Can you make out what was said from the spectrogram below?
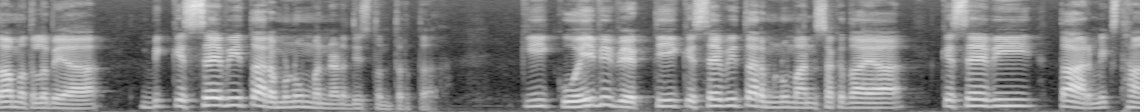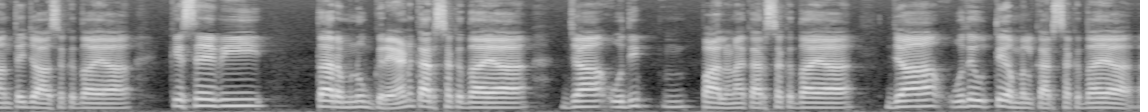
ਦਾ ਮਤਲਬ ਆ ਵੀ ਕਿਸੇ ਵੀ ਧਰਮ ਨੂੰ ਮੰਨਣ ਦੀ ਸੁਤੰਤਰਤਾ। ਕਿ ਕੋਈ ਵੀ ਵਿਅਕਤੀ ਕਿਸੇ ਵੀ ਧਰਮ ਨੂੰ ਮੰਨ ਸਕਦਾ ਆ, ਕਿਸੇ ਵੀ ਧਾਰਮਿਕ ਸਥਾਨ ਤੇ ਜਾ ਸਕਦਾ ਆ, ਕਿਸੇ ਵੀ ਧਰਮ ਨੂੰ ਗ੍ਰਹਿਣ ਕਰ ਸਕਦਾ ਆ, ਜਾਂ ਉਹਦੀ ਪਾਲਣਾ ਕਰ ਸਕਦਾ ਆ, ਜਾਂ ਉਹਦੇ ਉੱਤੇ ਅਮਲ ਕਰ ਸਕਦਾ ਆ।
